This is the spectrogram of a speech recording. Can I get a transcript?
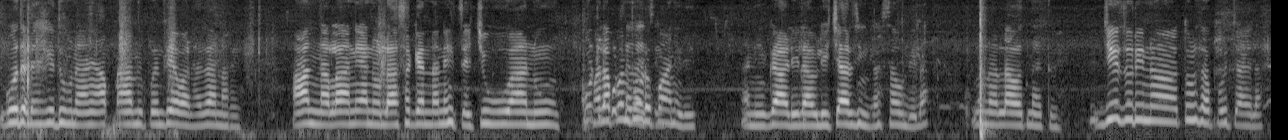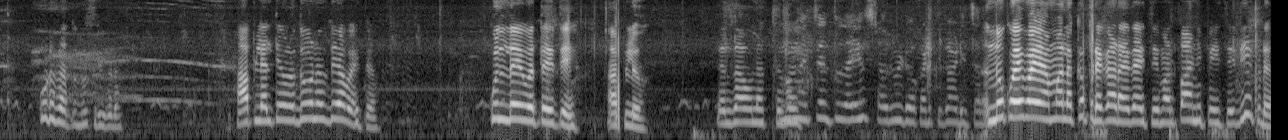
गोधड्या हे धुवून आणि आम्ही पण देवाला जाणार आहे. अण्णाला आणि अनुला सगळ्यांना न्यायचंय. चिऊ आणू. मला पण थोडं पाणी दे. आणि गाडी लावली चार्जिंगला सावलीला. उन्हा लावत नाही तुम्ही जेजुरीनं तुळजापूरच्या आईला. कुठं जातो दुसरीकडं? आपल्याला तेवढं दोनच देव आहेत. कुलदैवत आहे ते आपलं. त्याला जावं लागतं होय. चल तुझा इंस्टावर व्हिडिओ काढते गाडीचा नकोय बाया मला कपडे काढायला जायचे मला पाणी प्यायचंय दे इकडं.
